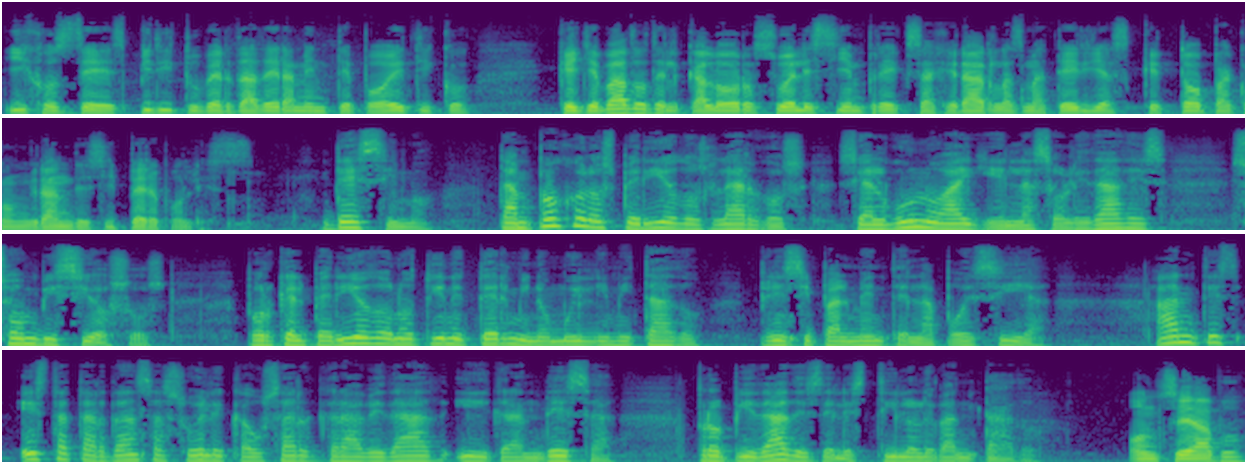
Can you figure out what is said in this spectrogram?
hijos de espíritu verdaderamente poético, que llevado del calor suele siempre exagerar las materias que topa con grandes hipérboles. Décimo, tampoco los períodos largos, si alguno hay en las soledades, son viciosos, porque el período no tiene término muy limitado, principalmente en la poesía. Antes, esta tardanza suele causar gravedad y grandeza, propiedades del estilo levantado. Onceavo,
